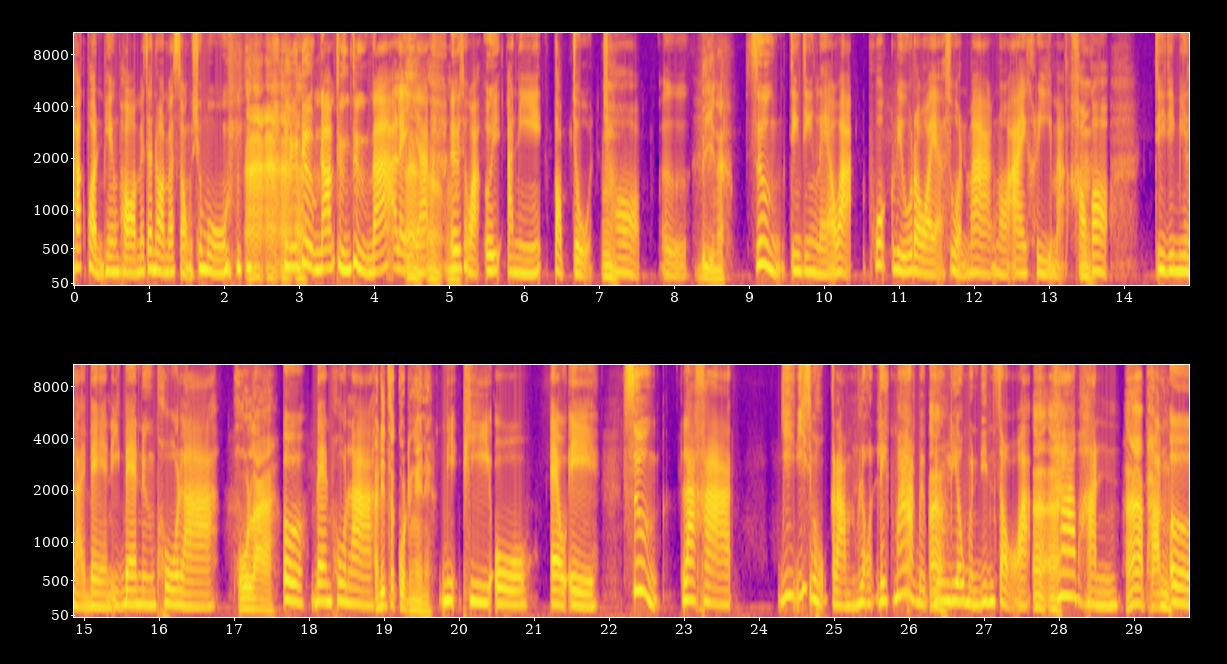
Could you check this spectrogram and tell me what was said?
พักผ่อนเพียงพอไม่จะนอนมาสองชั่วโมงอ่าอ่าาหรือดื่มน้ำถึงถึงๆนะอะไรเงี้ยอ่าอ่าอ่าเลยรู้สึกว่าเอ้ย อันนี้ตอบโจทย์อืมชอบ เออ ดีนะซึ่งจริง ๆ แล้วอะ พวกริ้วรอยอะส่วนมากเนาะไอครีมอะเขาก็จริงๆมีหลายแบรนด์อีกแบรนด์หนึ่งโพลาโพลาเออ แบรนด์โพลาอันนี้สะกดยังไงเนี่ยนี่ P O L A ซึ่งราคายี่สิบหกกรัม หลอดเล็กมากแบบอ่าเรียวๆเหมือนดินสออะอ่าอ่าห้าพันห้าพันเออ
